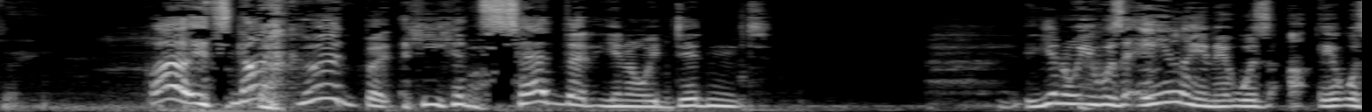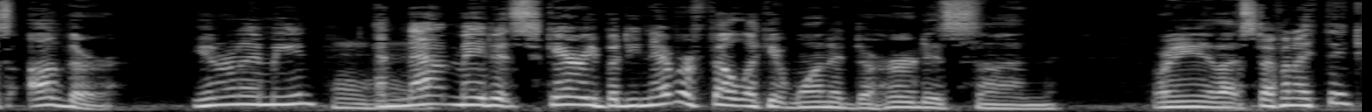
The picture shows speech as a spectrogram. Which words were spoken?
thing. Well, it's not good, but he had said that, you know, it didn't, you know, it was alien. It was, it was other. You know what I mean? Mhm. And that made it scary, but he never felt like it wanted to hurt his son or any of that stuff. And I think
